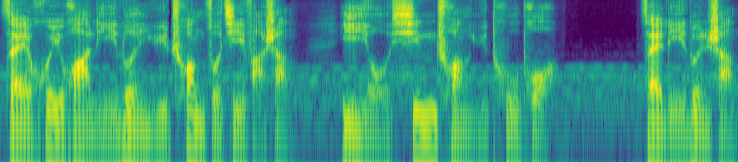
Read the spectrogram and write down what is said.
在绘画理论与创作技法上，亦有新创与突破。在理论上，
